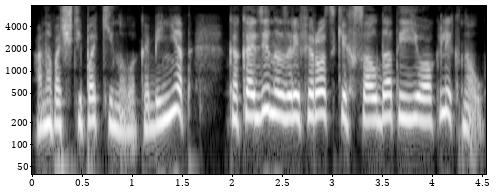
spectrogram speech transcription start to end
Она почти покинула кабинет, как один из реферотских солдат ее окликнул.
